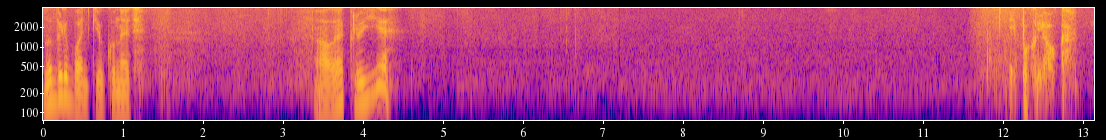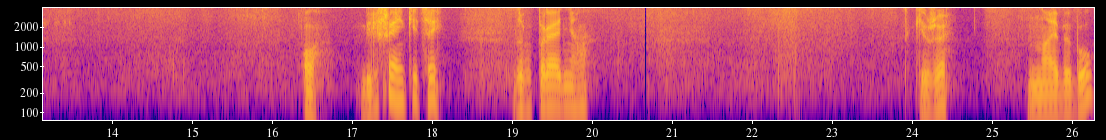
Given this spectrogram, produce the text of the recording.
Ну, дрібанький окунець. Але клює. І покльовка. О, більшенький цей за попереднього. Такий вже найби був.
